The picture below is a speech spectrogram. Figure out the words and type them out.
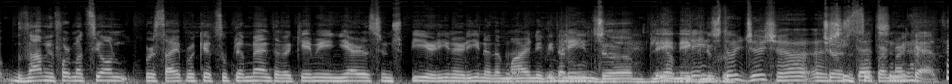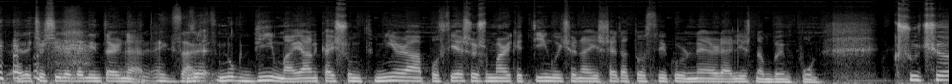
dhamë informacion për sa i përket suplementeve. Kemi njerëz që në shtëpi rrinë rrinë dhe marrin vitaminë D, bleni jo, çdo gjë që shitet në supermarket, edhe që shitet në internet. Dhe nuk dimë a, janë kaq shumë të mira apo thjesht është marketingu që na i shet ato sikur ne realisht na bëjnë punë. Kështu që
